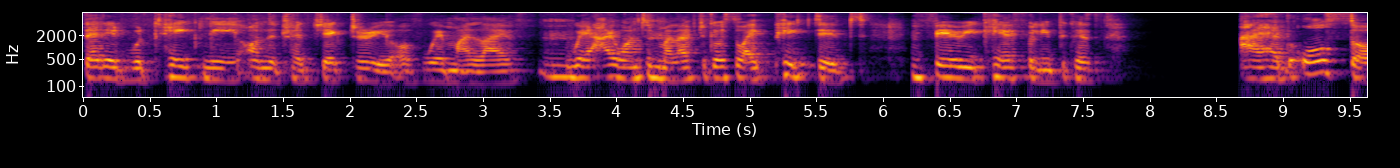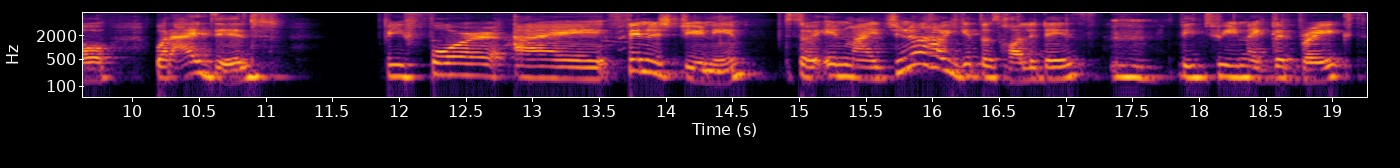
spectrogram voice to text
that it would take me on the trajectory of where my life, mm. where I wanted my life to go. So I picked it very carefully because I had also, what I did before I finished uni. So in my, do you know how you get those holidays mm-hmm. between like the breaks?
